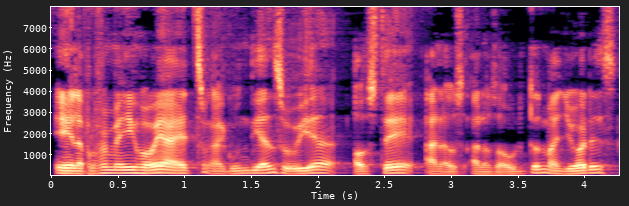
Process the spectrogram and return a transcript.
eh, la profe me dijo, vea Edson, algún día en su vida a usted, a los, a los adultos mayores,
